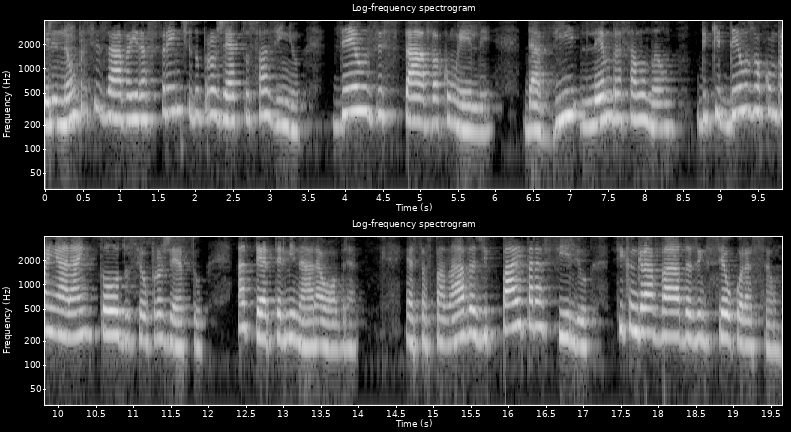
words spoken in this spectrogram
ele não precisava ir à frente do projeto sozinho. Deus estava com ele. Davi lembra Salomão de que Deus o acompanhará em todo o seu projeto, até terminar a obra. Estas palavras de pai para filho ficam gravadas em seu coração.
